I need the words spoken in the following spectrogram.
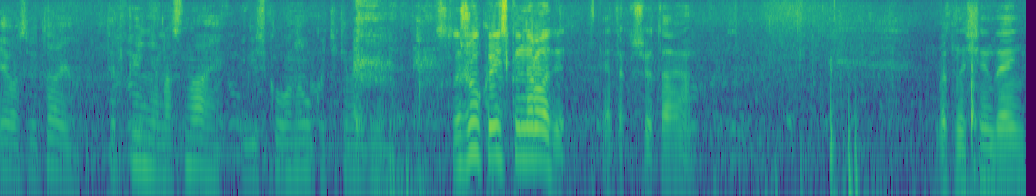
Я вас вітаю. Терпіння, наснаги і військову науку тільки на війні. Служу українському народу. Я також вітаю. Визначний день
